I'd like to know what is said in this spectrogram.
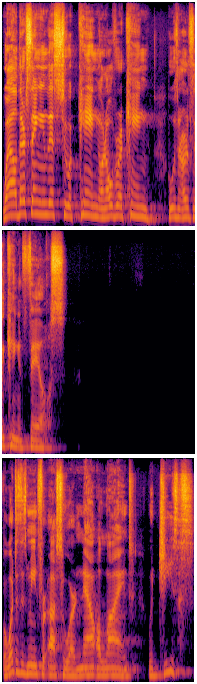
Well, they're singing this to a king or over a king who is an earthly king and fails. But what does this mean for us who are now aligned with Jesus?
